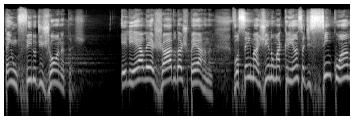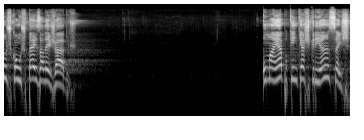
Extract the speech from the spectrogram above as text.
tem um filho de Jonatas, ele é aleijado das pernas. Você imagina uma criança de cinco anos com os pés aleijados? Uma época em que as crianças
